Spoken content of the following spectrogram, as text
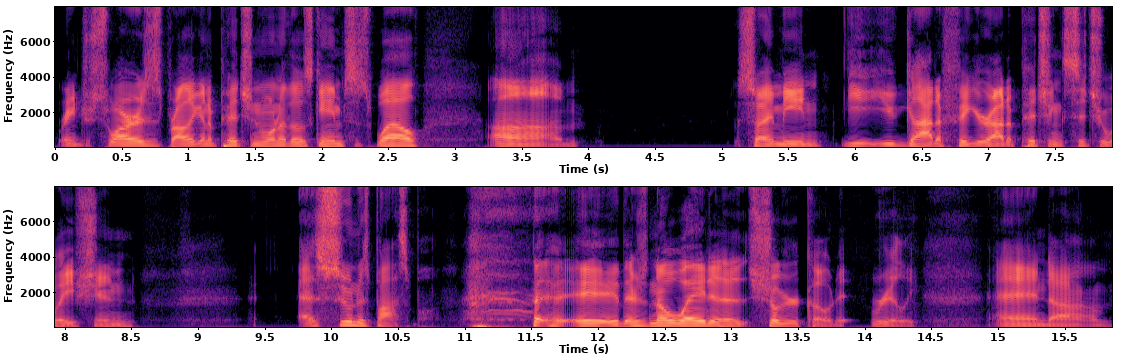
Ranger Suarez is probably going to pitch in one of those games as well. Um, so I mean, you you got to figure out a pitching situation as soon as possible. Eh, There's no way to sugarcoat it, really, and um,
